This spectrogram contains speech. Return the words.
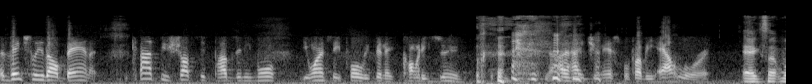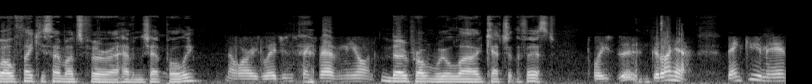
Eventually, they'll ban it. You can't do shots at pubs anymore. You won't see Paulie Fenech comedy soon. OHS will probably outlaw it. Excellent. Well, thank you so much for uh, having a chat, Paulie. No worries, legends. Thanks for having me on. No problem. We'll uh, catch you at the fest. Please do. Good on you. Thank you, man.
